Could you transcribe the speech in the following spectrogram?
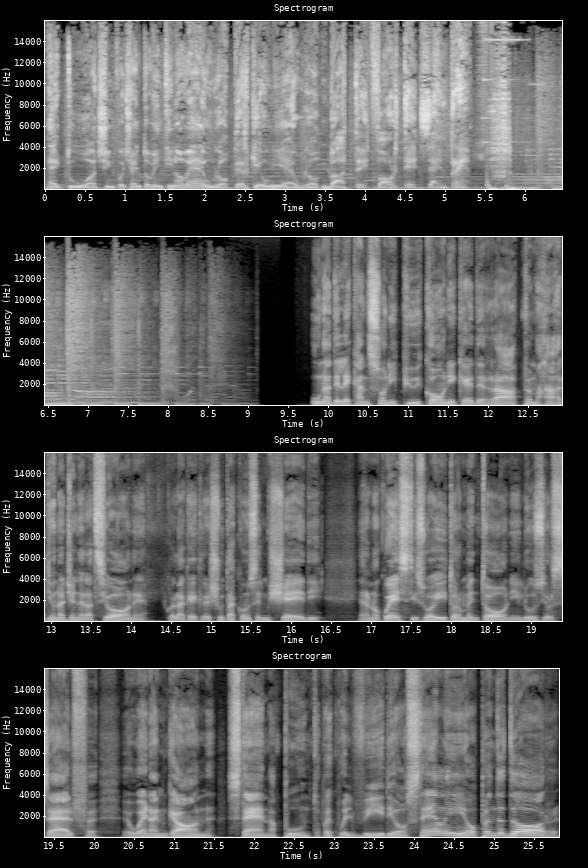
è tuo a 529 euro perché 1 euro batte forte sempre. Una delle canzoni più iconiche del rap, ma di una generazione, quella che è cresciuta con Slim Shady erano questi i suoi tormentoni, Lose Yourself, eh, When I'm Gone, Stan appunto, poi quel video, Stanley, Open the Door,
